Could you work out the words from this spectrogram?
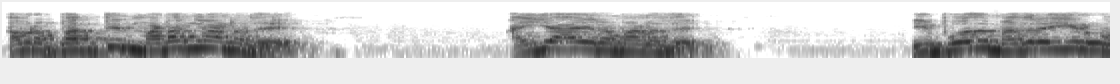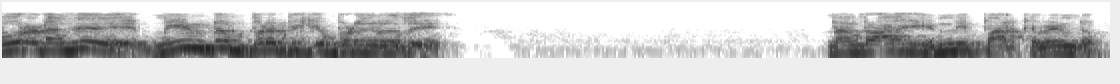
அப்புறம் பத்தின் மடங்கானது ஐயாயிரமானது. இப்போது மதுரையில் ஊரடங்கு மீண்டும் பிறப்பிக்கப்படுகிறது. நன்றாக எண்ணி பார்க்க வேண்டும்.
